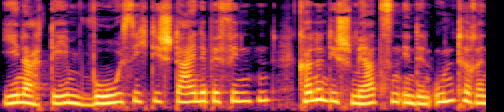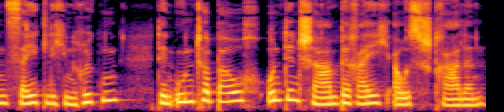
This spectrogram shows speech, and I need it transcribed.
Je nachdem, wo sich die Steine befinden, können die Schmerzen in den unteren seitlichen Rücken, den Unterbauch und den Schambereich ausstrahlen.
